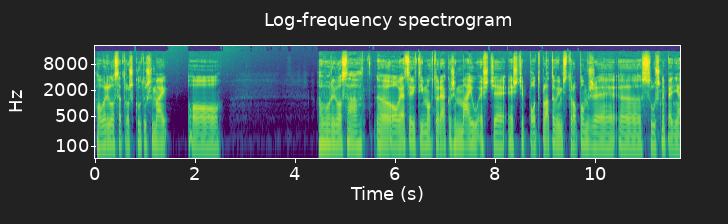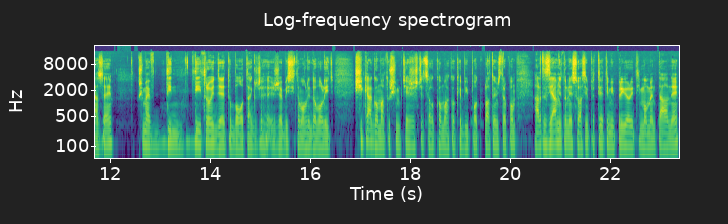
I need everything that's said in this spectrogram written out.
Hovorilo sa trošku, tuším aj o Hovorilo sa e, o viacerých tímoch, ktoré akože majú ešte, ešte pod platovým stropom, že e, slušné peniaze. Tuším aj v D- Detroite to bolo tak, že, že by si to mohli dovoliť. Chicago má tuším tiež ešte celkom ako keby pod platovým stropom, ale tak zjavne to nie sú asi pre tými priority momentálne.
